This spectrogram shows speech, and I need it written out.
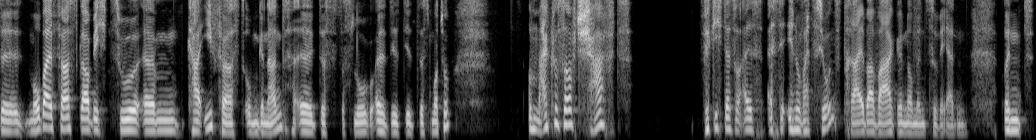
äh, Mobile First, glaube ich, zu ähm, KI First umgenannt, äh, das, das Logo, äh, die, die, das Motto. Und Microsoft schafft wirklich da so als, als der Innovationstreiber wahrgenommen zu werden. Und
